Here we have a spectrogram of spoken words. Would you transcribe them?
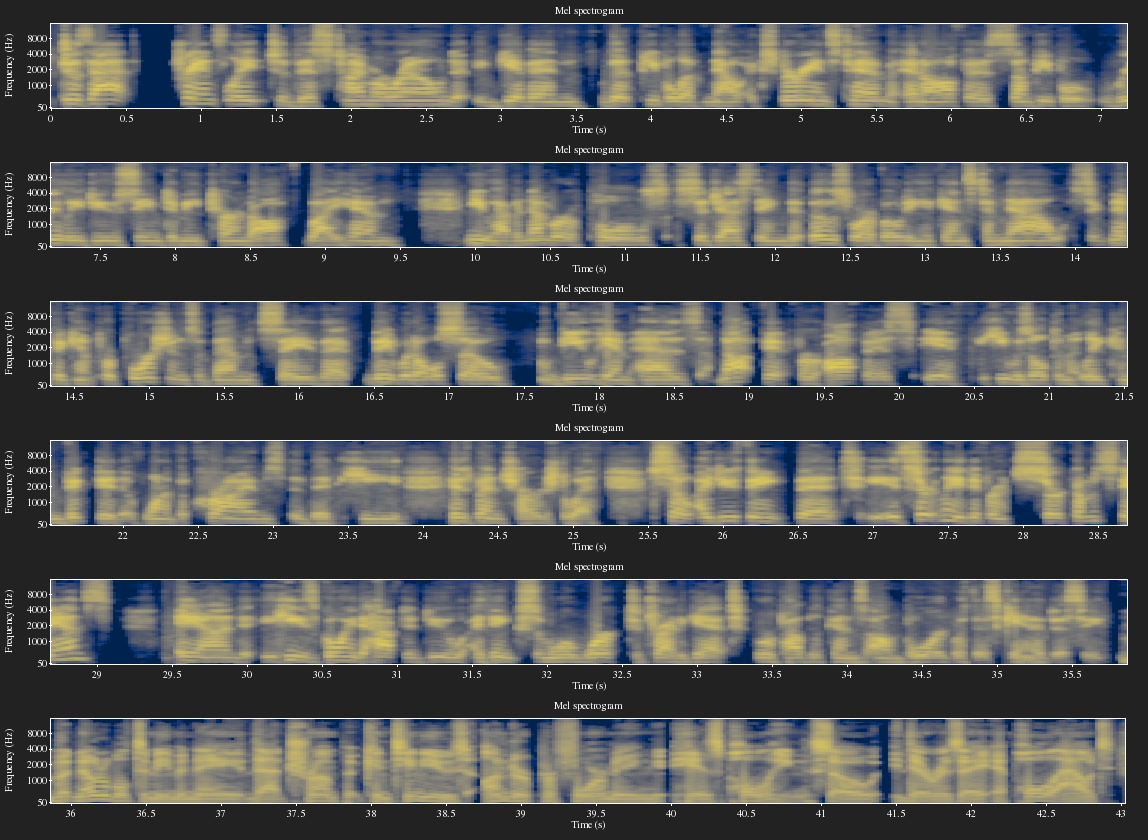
Does that translate to this time around, given that people have now experienced him in office? Some people really do seem to be turned off by him. You have a number of polls suggesting that those who are voting against him now, significant proportions of them say that they would also view him as not fit for office if he was ultimately convicted of one of the crimes that he has been charged with. So I do think that it's certainly a different circumstance and he's going to have to do, I think, some more work to try to get Republicans on board with this candidacy. But notable to me, Mene, that Trump continues underperforming his polling. So there was a, a poll out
